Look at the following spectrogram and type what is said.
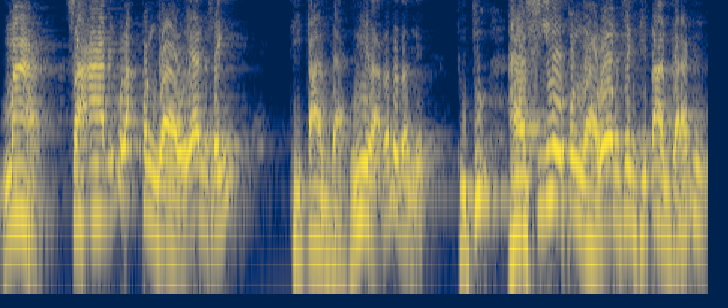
Ma, saat itu lah penggawean sing ditandangi lah kata tadi. Duduk hasil penggawean sing ditandani.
